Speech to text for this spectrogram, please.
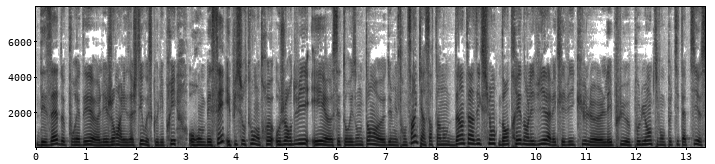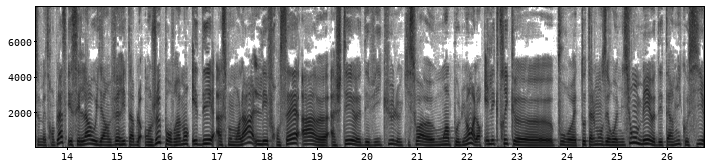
des aides pour aider les gens à les acheter ou est-ce que les prix auront baissé? Et puis surtout entre aujourd'hui et cet horizon de temps 2035, il y a un certain nombre d'interdictions d'entrée dans les villes avec les véhicules les plus polluants qui vont petit à petit euh, se mettre en place. Et c'est là où il y a un véritable enjeu pour vraiment aider à ce moment-là les Français à euh, acheter euh, des véhicules qui soient moins polluants. Alors électriques pour être totalement zéro émission, mais des thermiques aussi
